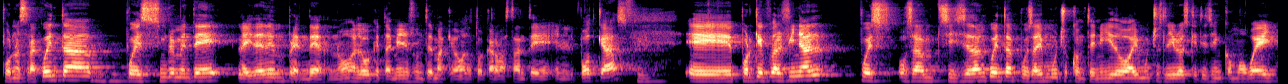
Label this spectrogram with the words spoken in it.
por nuestra cuenta, Ujú. pues simplemente la idea de emprender, ¿no? Algo que también es un tema que vamos a tocar bastante en el podcast, Sí. Eh, porque al final, pues, o sea, si se dan cuenta, pues hay mucho contenido, hay muchos libros que te dicen como, güey,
